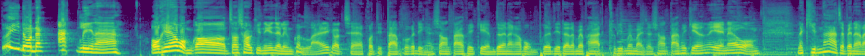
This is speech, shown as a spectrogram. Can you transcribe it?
เฮ้ยโดนดังอักเลยนะ โอเคครับผมก็ถ้าชอบคลิปนี้ก็อย่าลืมกดไลค์ กดแชร์ กดติดตาม กดกระดิ่งให้ช่องตาเฟเกมด้วยนะครับผม เพื่อที่จะได้ไม่พลาดคลิปใหม่ๆจากช่องตาเฟเกมนั่นเองนะครับผม และคลิปหน้าจะเป็นอะไร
